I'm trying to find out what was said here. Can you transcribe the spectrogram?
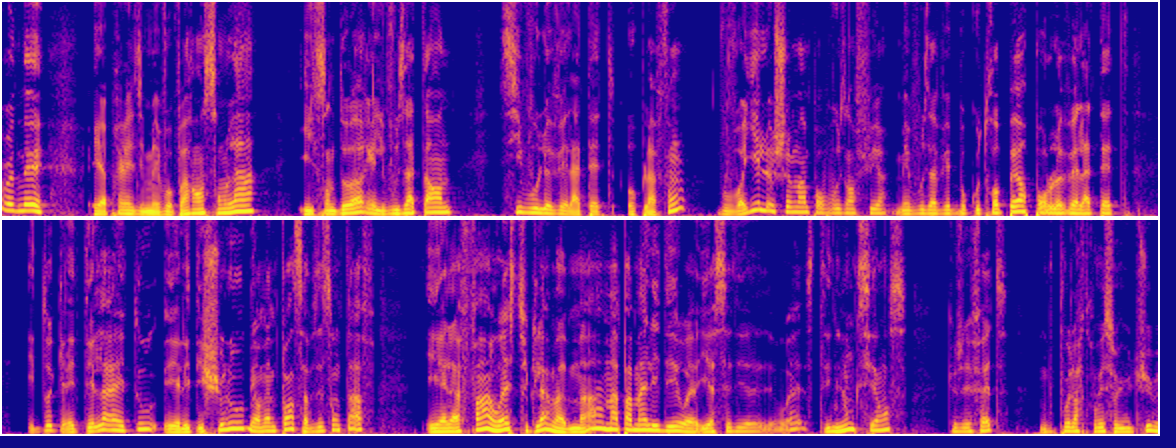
Venez. Et après, elle dit, mais vos parents sont là. Ils sont dehors ils vous attendent. Si vous levez la tête au plafond, vous voyez le chemin pour vous enfuir. Mais vous avez beaucoup trop peur pour lever la tête. Et donc, elle était là et tout. Et elle était chelou, mais en même temps, ça faisait son taf. Et à la fin, ouais, ce truc-là m'a- pas mal aidé. Ouais, Il ouais c'était une longue séance que j'ai faite. Vous pouvez la retrouver sur YouTube.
